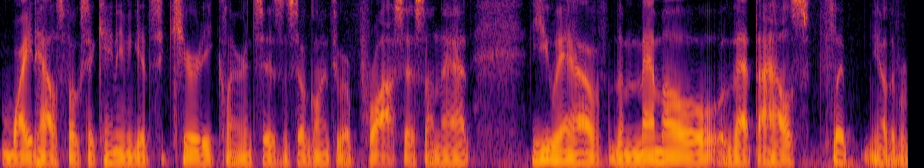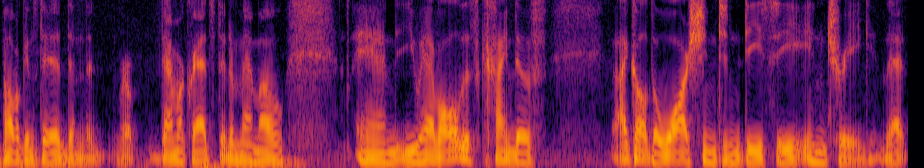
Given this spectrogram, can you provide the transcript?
White House folks that can't even get security clearances and still going through a process on that. You have the memo that the House flipped, you know, the Republicans did, and the Democrats did a memo. And you have all this kind of, I call it the Washington, D.C. intrigue that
